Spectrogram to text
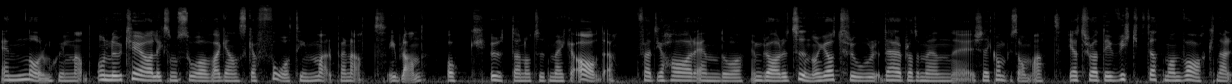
enorm skillnad. Och nu kan jag liksom sova ganska få timmar per natt ibland och utan att typ märka av det. För att jag har ändå en bra rutin och jag tror, det här har jag pratat med en eh, tjejkompis om, att jag tror att det är viktigt att man vaknar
